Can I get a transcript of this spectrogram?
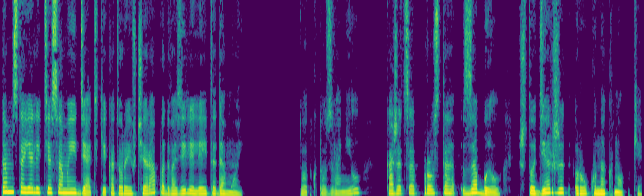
Там стояли те самые дядьки, которые вчера подвозили Лейта домой. Тот, кто звонил, кажется, просто забыл, что держит руку на кнопке.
